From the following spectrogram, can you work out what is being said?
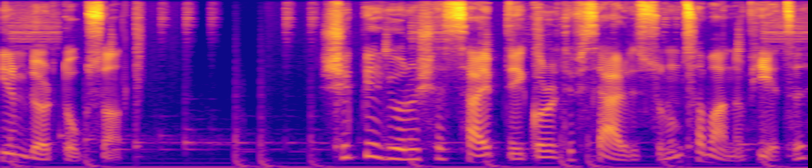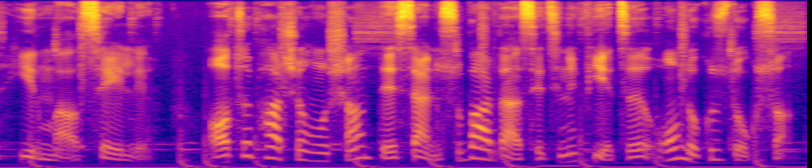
24.90. Şık bir görünüşe sahip dekoratif servis sunum tabağının fiyatı 26.50. 6 parça oluşan desenli su bardağı setinin fiyatı 19.90.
